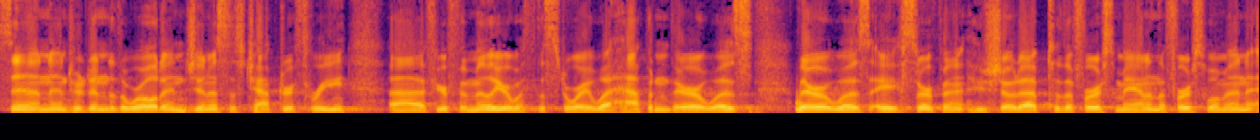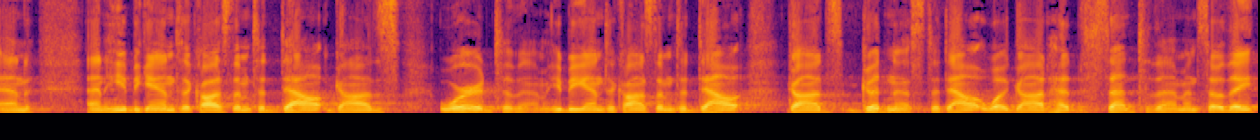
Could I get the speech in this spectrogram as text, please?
Sin entered into the world in Genesis chapter 3. Uh, if you're familiar with the story, what happened there was there was a serpent who showed up to the first man and the first woman, and, and he began to cause them to doubt God's word to them. He began to cause them to doubt God's goodness, to doubt what God had said to them. And so they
